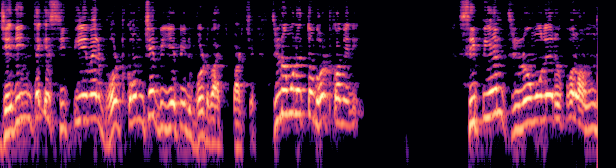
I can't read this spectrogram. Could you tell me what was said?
যেদিন থেকে সিপিএম এর ভোট কমছে, বিজেপির ভোট বাড়ছে। তৃণমূলের তো ভোট কমেনি। সিপিএম তৃণমূলের উপর অন্ধ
